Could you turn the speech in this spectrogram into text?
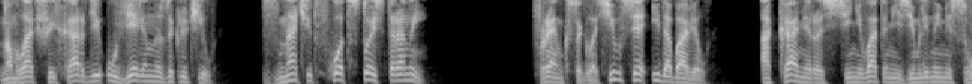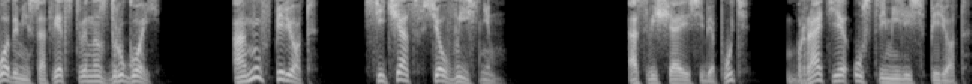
Но младший Харди уверенно заключил. «Значит, вход с той стороны». Фрэнк согласился и добавил. «А камера с синеватыми земляными сводами, соответственно, с другой. А ну, вперед! Сейчас все выясним». Освещая себе путь, братья устремились вперед.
